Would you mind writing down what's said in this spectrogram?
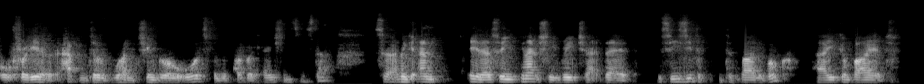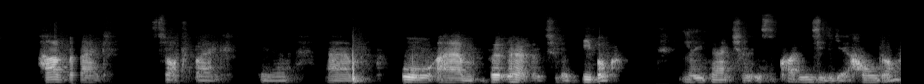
all three happen to have won Shingo Awards for the publications and stuff. So and, again, and you know, so you can actually reach out there. It's easy to, to buy the book. Uh, you can buy it hardback, softback, you know, um, or um, but, uh, sort of ebook. So you can actually, it's quite easy to get hold of.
